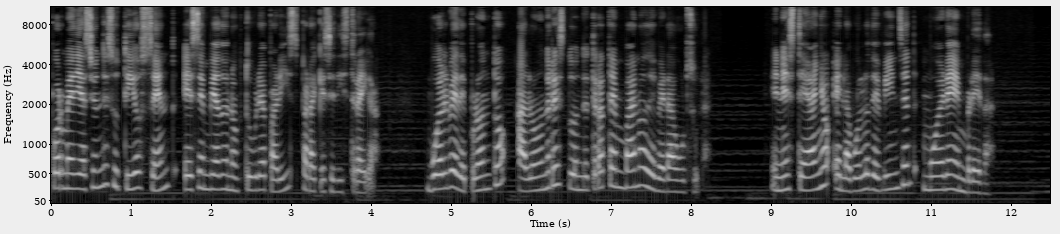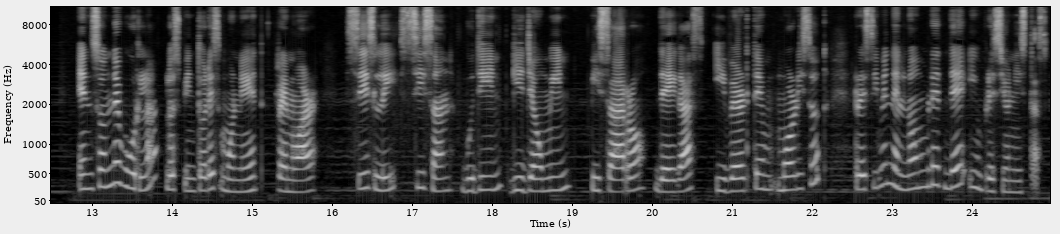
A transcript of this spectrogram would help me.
Por mediación de su tío Sent, es enviado en octubre a París para que se distraiga. Vuelve de pronto a Londres donde trata en vano de ver a Úrsula. En este año el abuelo de Vincent muere en Breda. En son de burla, los pintores Monet, Renoir, Sisley, Cézanne, Boudin, Guillaumin, Pizarro, Degas y Berthe Morisot reciben el nombre de impresionistas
